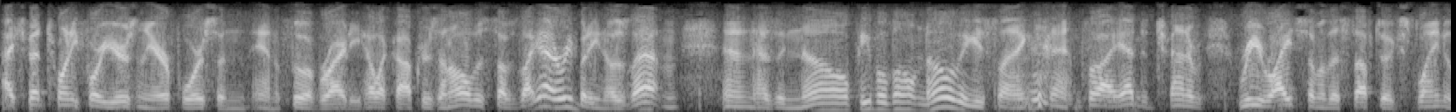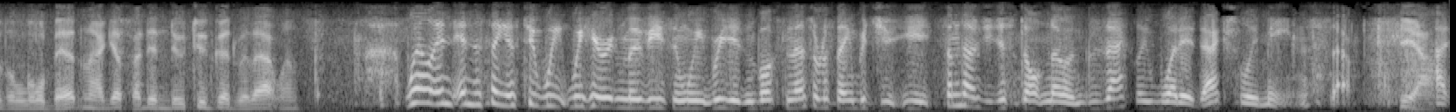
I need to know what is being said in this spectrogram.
I spent 24 years in the Air Force and and flew a variety of helicopters and all this stuff. It's like yeah, everybody knows that, and and I said no, people don't know these things, and so I had to kind of rewrite some of the stuff to explain it a little bit, and I guess I didn't do too good with that one. Well, and, and the thing is too, we we hear it in movies and we read it in books and that sort of thing, but you, you sometimes you just don't know exactly what it actually means. So yeah, I,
